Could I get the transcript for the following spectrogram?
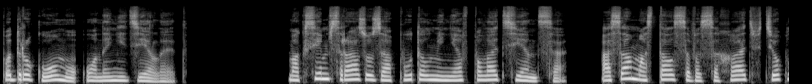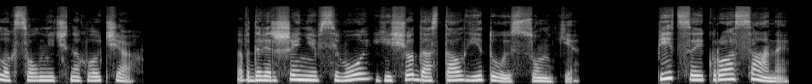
По-другому он и не делает. Максим сразу запутал меня в полотенце, а сам остался высыхать в теплых солнечных лучах. В довершение всего еще достал еду из сумки. Пицца и круассаны,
